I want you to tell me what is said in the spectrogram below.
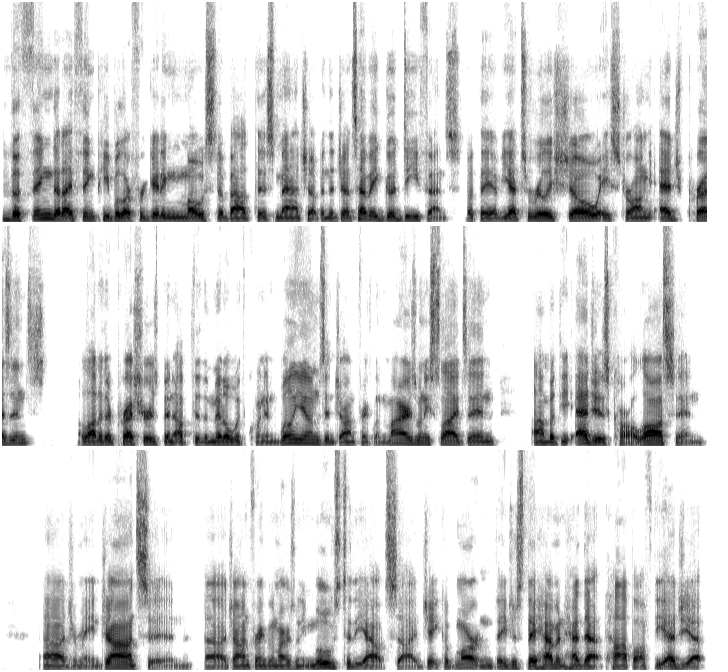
the thing that I think people are forgetting most about this matchup, and the Jets have a good defense, but they have yet to really show a strong edge presence. A lot of their pressure has been up through the middle with Quinnen Williams and John Franklin Myers when he slides in. Um, but the edges, Carl Lawson, uh, Jermaine Johnson, uh, John Franklin Myers when he moves to the outside, Jacob Martin, they just they haven't had that pop off the edge yet,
